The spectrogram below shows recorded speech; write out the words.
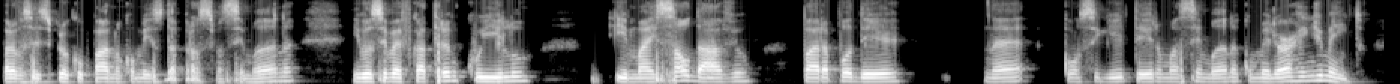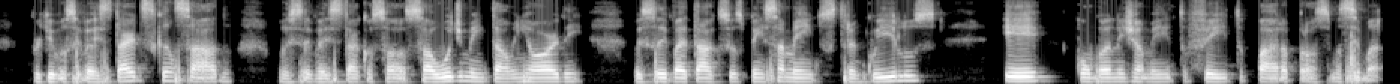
para você se preocupar no começo da próxima semana e você vai ficar tranquilo e mais saudável para poder, né, conseguir ter uma semana com melhor rendimento, porque você vai estar descansado, você vai estar com a sua saúde mental em ordem, você vai estar com seus pensamentos tranquilos e com planejamento feito para a próxima semana.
